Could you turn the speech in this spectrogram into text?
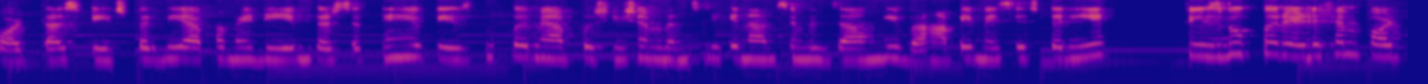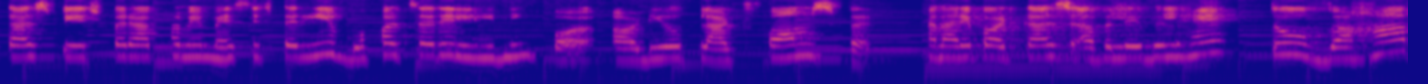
पॉडकास्ट पेज पर भी आप हमें डीएम कर सकते हैं। फेसबुक पर मैं आपको शीशम बंसली के नाम से मिल जाऊँगी, वहाँ पे मैसेज करिए। फेसबुक पर रेड एफ़ पॉडकास्ट पेज पर आप हमें मैसेज करिए, बहुत सारे लीडिंग ऑडियो प्लेटफॉर्म्स पर। हमारे पॉडकास्ट अवेलेबल हैं तो वहाँ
